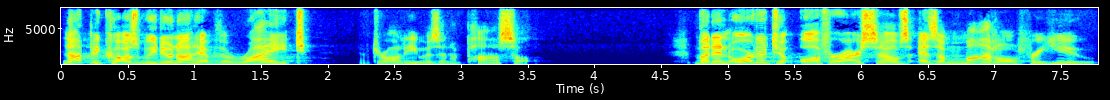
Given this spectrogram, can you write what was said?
Not because we do not have the right, after all, he was an apostle, but in order to offer ourselves as a model for you,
